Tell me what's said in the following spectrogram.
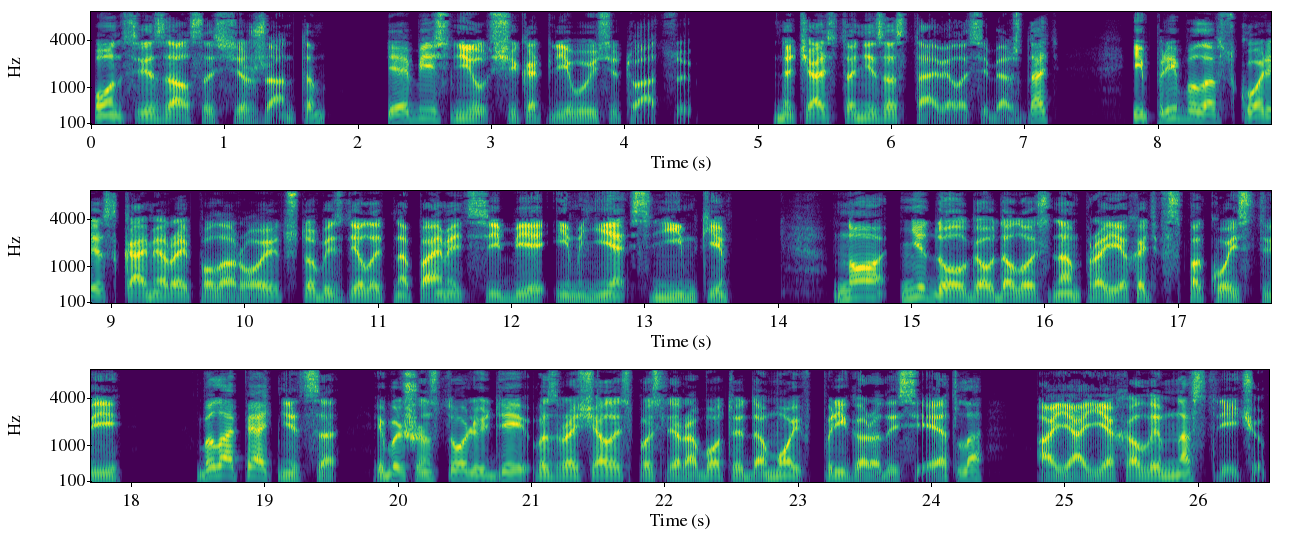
Он связался с сержантом и объяснил щекотливую ситуацию. Начальство не заставило себя ждать и прибыло вскоре с камерой Polaroid, чтобы сделать на память себе и мне снимки. Но недолго удалось нам проехать в спокойствии. Была пятница, и большинство людей возвращалось после работы домой в пригороды Сиэтла, а я ехал им навстречу,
